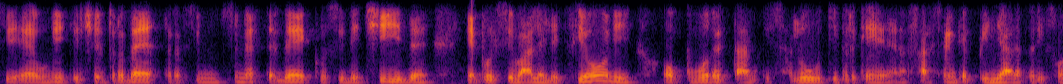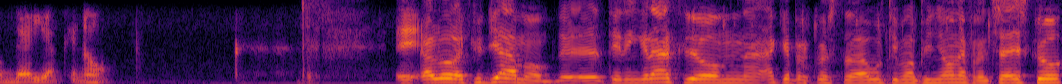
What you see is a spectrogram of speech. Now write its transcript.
si è unito il centrodestra, si, si mette becco, si decide e poi si va alle elezioni, oppure tanti saluti perché farsi anche pigliare per i fondelli anche no. E allora chiudiamo, eh, ti ringrazio mm, anche per questa ultima opinione Francesco,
